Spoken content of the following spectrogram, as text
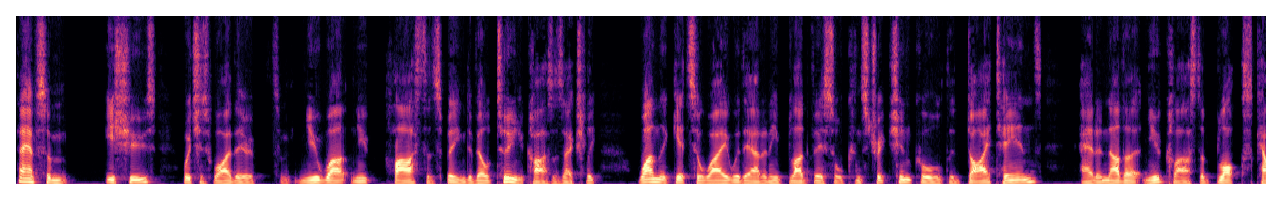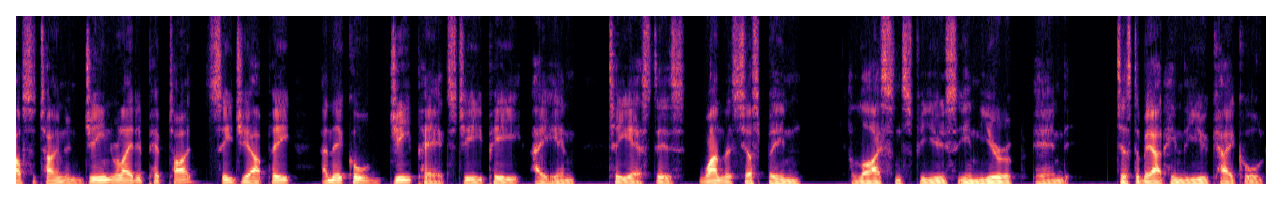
They have some issues, which is why there are some new one, new class that's being developed, two new classes actually. One that gets away without any blood vessel constriction called the ditans, and another new class that blocks calcitonin gene related peptide, CGRP, and they're called gepants, G P A N T S. There's one that's just been licensed for use in Europe and just about in the UK called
